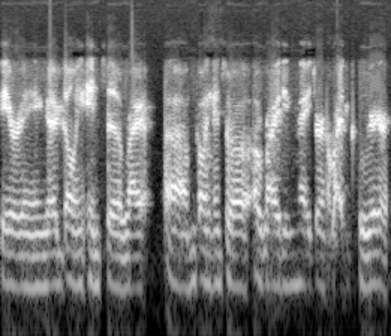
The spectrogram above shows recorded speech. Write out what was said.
fearing uh, going into right um, going into a, a writing major and a writing career.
